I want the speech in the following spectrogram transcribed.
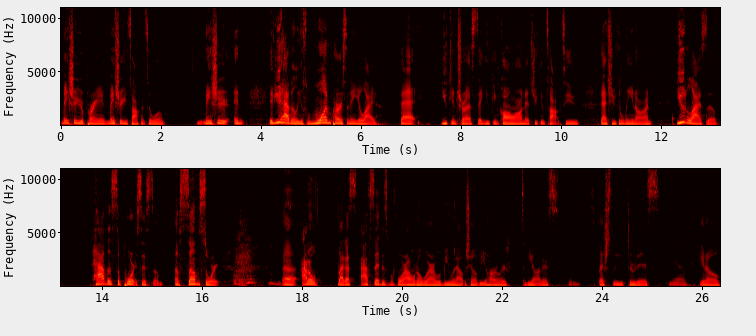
make sure you're praying. Make sure you're talking to him. Make sure, and if you have at least one person in your life that you can trust, that you can call on, that you can talk to, that you can lean on, utilize them. Have a support system of some sort. Uh, I don't like I, have said this before. I don't know where I would be without Shelby Harlan, to be honest, especially through this. Yeah. You know,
